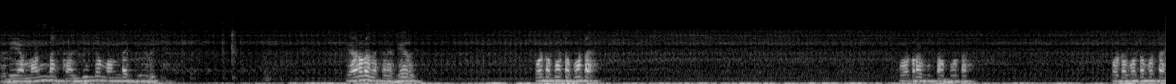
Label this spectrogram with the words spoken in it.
ചെറിയ മണ്ട കല്ലിന്റെ മണ്ട കയറി കയറട കത്തര കയറി പോട്ടെ പോട്ടെ പോട്ടെ. പോട്ടെ കുട്ട പോട്ടെ. പോട്ടെ പോട്ടെ പോട്ടെ.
